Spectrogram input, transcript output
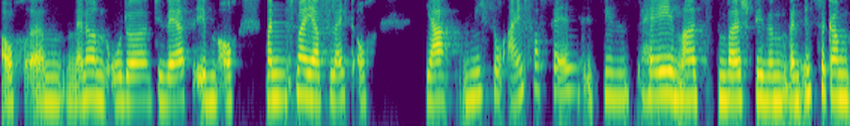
auch ähm, Männern oder divers eben auch manchmal ja vielleicht auch ja nicht so einfach fällt, ist dieses, hey, mal zum Beispiel, wenn, wenn Instagram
